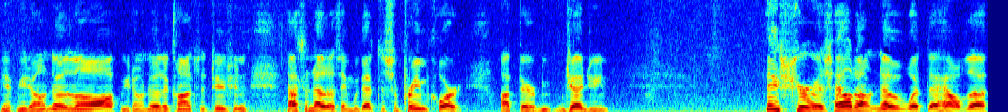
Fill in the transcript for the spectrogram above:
If you don't know the law, if you don't know the Constitution, that's another thing. We got the Supreme Court up there judging they sure as hell don't know what the hell the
